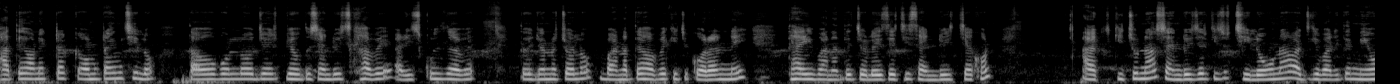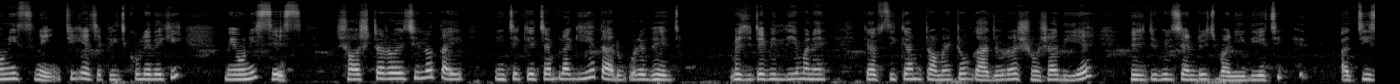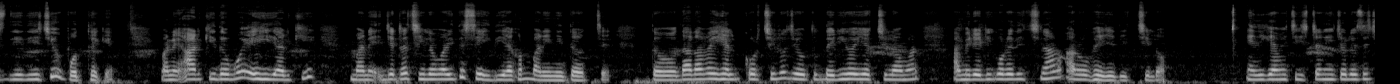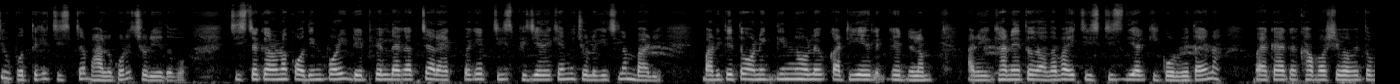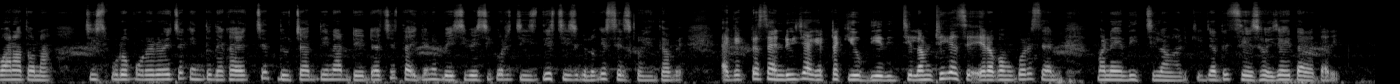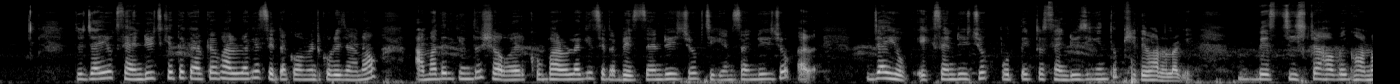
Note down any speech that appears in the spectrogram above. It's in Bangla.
হাতে অনেকটা কম টাইম ছিল, তাও বলল যে যেহেতু স্যান্ডউইচ খাবে আর স্কুল যাবে, তো ওই জন্য চলো বানাতে হবে, কিছু করার নেই, তাই বানাতে চলে এসেছি স্যান্ডউইচ এখন। আর কিছু না, স্যান্ডউইচের কিছু ছিলও না, আজকে বাড়িতে মেয়োনিস নেই, ঠিক আছে? ফ্রিজ খুলে দেখি, মেয়োনিস শেষ। সসটা রয়েছিল, তাই নিচে কেচাপ লাগিয়ে তার উপরে ভেজ, ভেজিটেবিল দিয়ে মানে ক্যাপসিকাম, টমেটো, গাজর আর শসা দিয়ে ভেজিটেবিল স্যান্ডউইচ বানিয়ে দিয়েছি আর চিজ দিয়ে দিয়েছি উপর থেকে। মানে আর কি দেবো, এই আর কি মানে যেটা ছিল বাড়িতে সেই দিয়ে এখন বানিয়ে নিতে হচ্ছে। তো দাদাভাই হেল্প করছিল, যেহেতু দেরি হয়ে যাচ্ছিল আমার, আমি রেডি করে দিচ্ছিলাম আর ও ভেজে দিচ্ছিল। এদিকে আমি চিজটা নিয়ে চলে এসেছি, উপর থেকে চিজটা ভালো করে ছড়িয়ে দেবো। চিজটা কেননা কদিন পরেই ডেট ফেল দেখাচ্ছে আর এক প্যাকেট চিজ ফ্রিজে রেখে আমি চলে গেছিলাম বাড়ি। বাড়িতে তো অনেক দিন হলেও কাটিয়ে নিলাম আর এখানে তো দাদাভাই চিজ টিজ দিয়ে আর কী করবে, তাই না? ও একা একা খাবার সেভাবে তো বানাতো না। চিজ পুরো পড়ে রয়েছে, কিন্তু দেখা যাচ্ছে দু চার দিন আর ডেট আছে, তাই জন্য বেশি বেশি করে চিজ দিয়ে চিজগুলোকে শেষ করে দিতে হবে। এক একটা স্যান্ডউইচে এক একটা কিউব দিয়ে দিচ্ছিলাম, ঠিক আছে? এরকম করে স্যান্ড মানে দিচ্ছিলাম আর কি, যাতে শেষ হয়ে যায় তাড়াতাড়ি। তো যাই হোক, স্যান্ডউইচ খেতে কার কার ভালো লাগে সেটা কমেন্ট করে জানাও। আমাদের কিন্তু সবার খুব ভালো লাগে, সেটা ভেজ স্যান্ডউইচ হোক চিকেন স্যান্ডউইচ হোক, আর যাই হোক এগ স্যান্ডউইচ হোক, প্রত্যেকটা স্যান্ডউইচই কিন্তু খেতে ভালো লাগে। বেশ চিজটা হবে ঘন।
